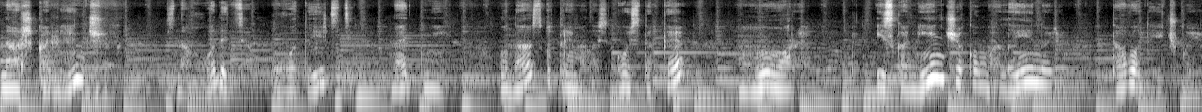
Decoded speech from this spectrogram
наш камінчик знаходиться у водичці на дні. У нас отрималось ось таке море із камінчиком, глиною та водичкою.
